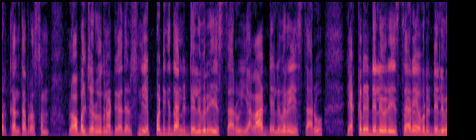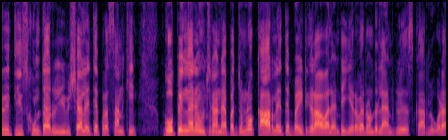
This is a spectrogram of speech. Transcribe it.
వర్క్ అంతా ప్రస్తుతం లోపల జరుగుతున్నట్టుగా తెలుస్తుంది. ఎప్పటికీ దాన్ని డెలివరీ ఇస్తారు? ఎలా డెలివరీ ఇస్తారు? ఎక్కడికి డెలివరీ ఇస్తారు? ఎవరు డెలివరీ తీసుకుంటారు? ఈ విషయాలు అయితే ప్రస్తుతానికి గోప్యంగానే ఉంచిన నేపథ్యంలో కార్లు అయితే బయటకు రావాలంటే ఇరవై రెండు ల్యాండ్ క్రూజర్స్ కార్లు కూడా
